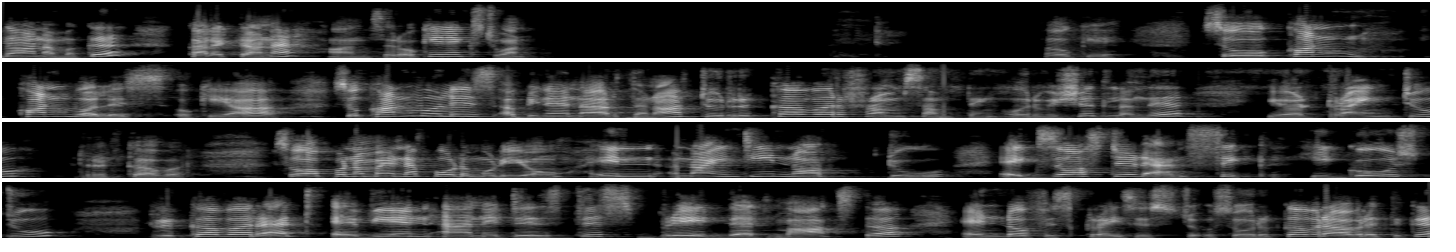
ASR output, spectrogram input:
தான் நமக்கு கரெக்டான answer okay next one okay so கன் கன்வொலிஸ் ஓகேயா ஸோ கன்வொலிஸ் அப்படின்னா என்ன அர்த்தம்னா டு ரிகவர் ஃப்ரம் சம்திங் ஒரு விஷயத்துலேருந்து you are trying to recover so அப்போ நம்ம என்ன போட முடியும்? In nineteen not too exhausted and sick he goes to recover at Evian and it is this break that marks the end of his crisis. So recover ஆகிறதுக்கு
